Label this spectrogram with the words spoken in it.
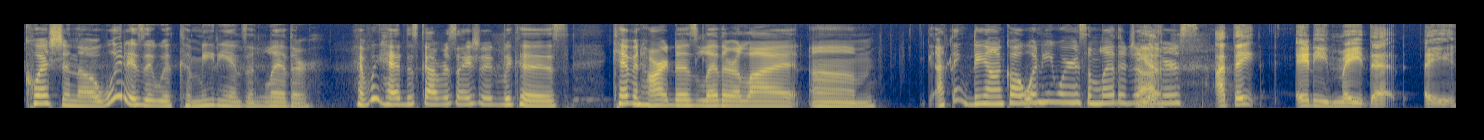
Question though, what is it with comedians and leather? Have we had this conversation? Because Kevin Hart does leather a lot. Um, I think Deon Cole wasn't he wearing some leather Yeah. joggers? I think Eddie made that a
